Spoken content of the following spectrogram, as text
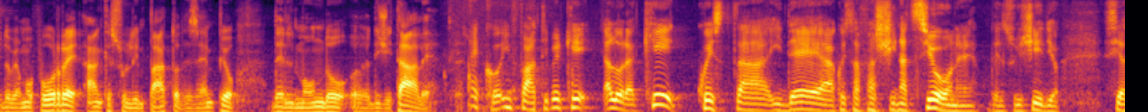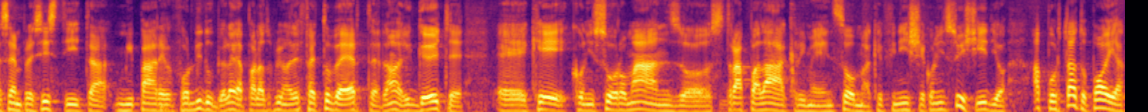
ci dobbiamo porre anche sull'impatto, ad esempio, del mondo eh, digitale. Ecco, infatti, perché allora che questa idea, questa fascinazione del suicidio sia sempre esistita, mi pare fuori di dubbio. Lei ha parlato prima dell'effetto Werther, no? il Goethe, eh, che con il suo romanzo Strappa lacrime, insomma, che finisce con il suicidio, ha portato poi a,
